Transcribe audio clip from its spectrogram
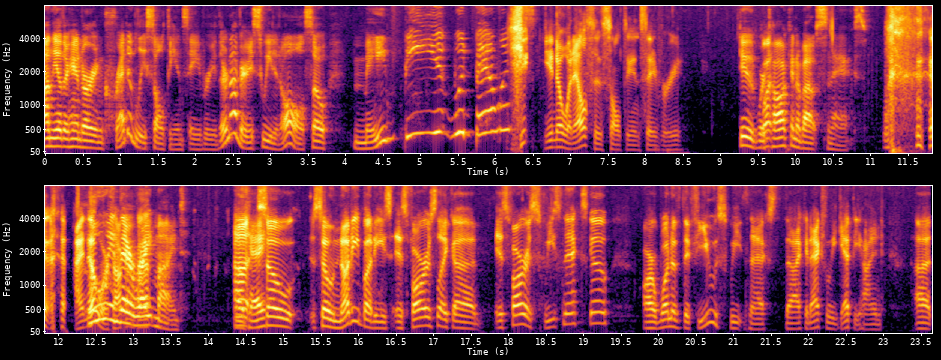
on the other hand, are incredibly salty and savory. They're not very sweet at all. So maybe it would balance. You know what else is salty and savory? Dude, we're What? talking about snacks. I know Who we're in talking their about- right mind? Uh, Okay. so so nutty buddies, as far as like uh as far as sweet snacks go, are one of the few sweet snacks that I could actually get behind. Uh,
